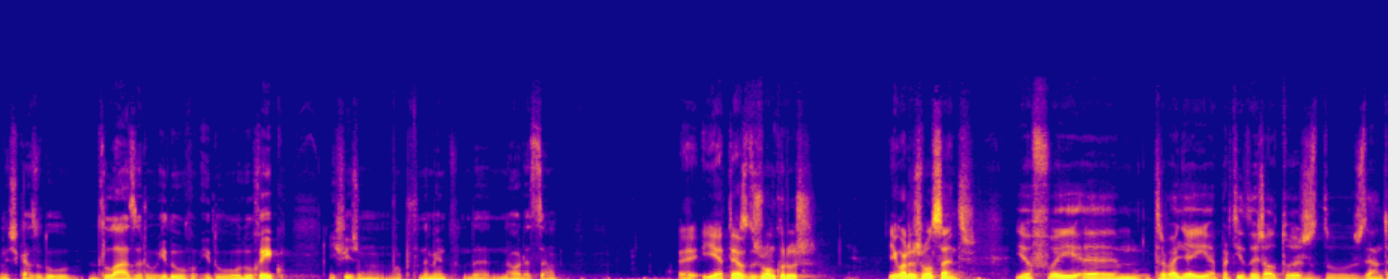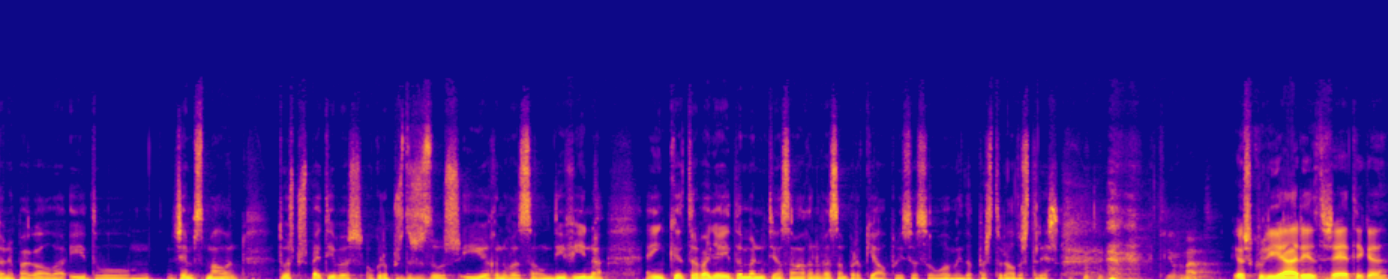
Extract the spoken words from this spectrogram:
neste caso do, de Lázaro e do, e do, do Rico, e fiz um, aprofundamento de, na oração. Eh, e é a tese do João Cruz. E agora João Santos. Eu fui, um, trabalhei a partir de dois autores, do José António Pagola e do James Mullen, duas perspectivas, o Grupos de Jesus e a Renovação Divina, em que trabalhei da manutenção à renovação paroquial, por isso eu sou o homem da pastoral dos três. Eu escolhi a área exegética,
